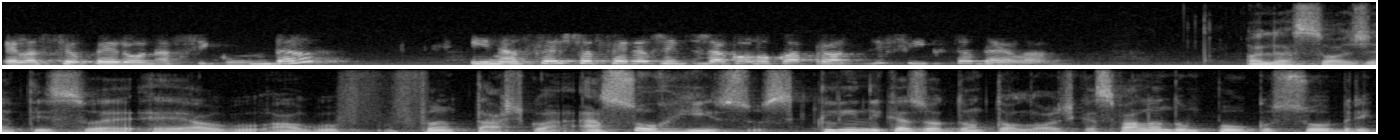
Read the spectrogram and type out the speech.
Ela se operou na segunda e na sexta-feira a gente já colocou a prótese fixa dela. Olha só, gente, isso é, é, algo, algo fantástico. Há sorrisos, clínicas odontológicas. Falando um pouco sobre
